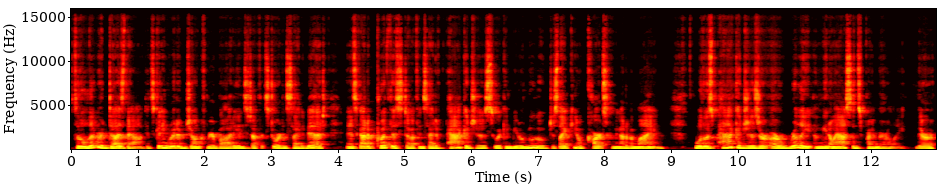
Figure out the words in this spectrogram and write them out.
so the liver does that. It's getting rid of junk from your body and stuff that's stored inside of it, and it's got to put this stuff inside of packages so it can be removed, just like you know carts coming out of a mine. Well, those packages are, are really amino acids primarily. They're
